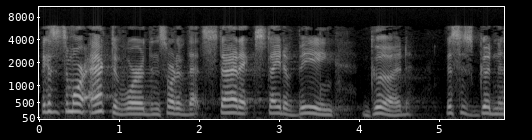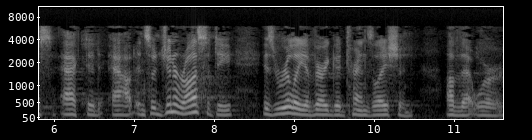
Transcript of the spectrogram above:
Because it's a more active word than sort of that static state of being good. This is goodness acted out. And so generosity is really a very good translation of that word.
